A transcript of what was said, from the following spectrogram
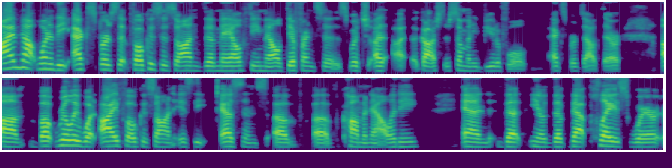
I'm not one of the experts that focuses on the male female differences, which I, I gosh, there's so many beautiful experts out there. Um, but really, what I focus on is the essence of of commonality, and that you know the that place where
